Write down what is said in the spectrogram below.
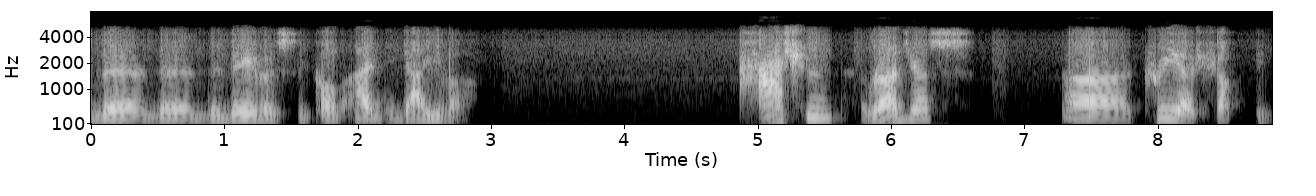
the the, the devas called adhidaiva. Passion, rajas, uh, kriya shakti,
